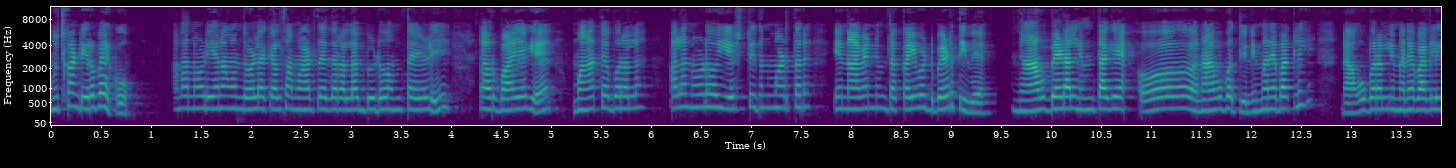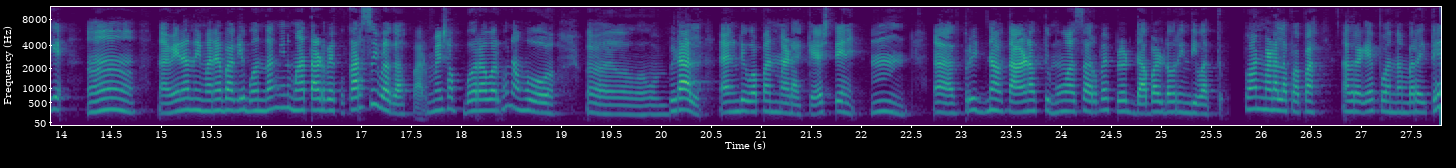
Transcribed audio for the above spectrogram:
ಮುಚ್ಕೊಂಡಿರ್ಬೇಕು. ಅಲ್ಲ ನೋಡಿ ಏನೋ ಒಂದು ಒಳ್ಳೆ ಕೆಲಸ ಮಾಡ್ತಾ ಇದ್ದಾರಲ್ಲ ಬಿಡು ಅಂತ ಹೇಳಿ ಅವ್ರ ಬಾಯಿಗೆ ಮಾತೇ ಬರಲ್ಲ. ಅಲ್ಲ ನೋಡು, ಎಷ್ಟು ಇದನ್ನ ಮಾಡ್ತಾರೆ? ಏ, ನಾವೇನ್ ನಿಮ್ಮ ಕೈ ಒಟ್ಟು ಬೇಡ್ತೀವಿ. ನಾವು ಬೇಡಲ್ಲ ನಿಮ್ತಾಗೆ ಓ, ನಾವು ಬರ್ತೀವಿ ನಿಮ್ಮ ಮನೆ ಬಾಗ್ಲಿಗೆ? ನಾವು ಬರಲ್ಲ ನಿಮ್ಮ ಮನೆ ಬಾಗ್ಲಿಗೆ. ಹ್ಞೂ ನಾವೇನೋ ನಿಮ್ಮ ಮನೆ ಬಾಗಿಲು ಬಂದಂಗೆ ನೀನು ಮಾತಾಡಬೇಕು. ಕರ್ಸು ಇವಾಗ. ಪರಮೇಶಪ್ಪ ಬರೋವರೆಗೂ ನಾವು ಬಿಡಲ್ಲ ಅಂಗಡಿ ಓಪನ್ ಮಾಡೋಕ್ಕೆ ಅಷ್ಟೇ ಹ್ಞೂ ಫ್ರಿಡ್ ನಾವು ತಗೊಂಡೋಗ್ತೀವಿ ಮೂವತ್ತು ಸಾವಿರ ರೂಪಾಯಿ ಫ್ರಿಡ್ ಡಬಲ್ ಡೋರಿಂದ ಇವತ್ತು. ಫೋನ್ ಮಾಡಲ್ಲ ಪಾಪ. ಅದ್ರಾಗೆ ಫೋನ್ ನಂಬರ್ ಐತೆ.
